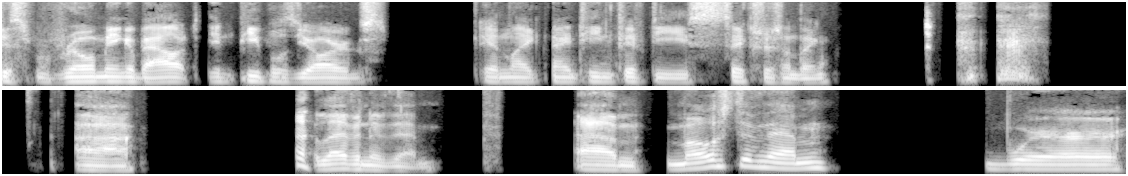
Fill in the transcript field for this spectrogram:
just roaming about in people's yards in like 1956 or something. uh, 11 of them. Um, most of them were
